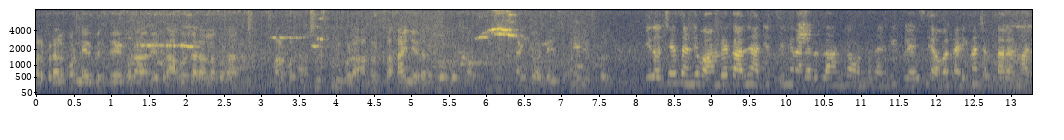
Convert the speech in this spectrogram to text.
మన పిల్లలకు కూడా నేర్పిస్తే కూడా రేపు రాబోయే తరాల్లో కూడా మన పరిస్థితి చూసుకుని కూడా అందరికి సహాయం చేయాలని కోరుకుంటున్నాం. థ్యాంక్ యూ అండి. చెప్తాను. ఇది వచ్చేసండి బాంబే కాలనీ అజిత్ సింగ్ నగర్ దాంట్లో ఉంటుందండి. ఈ ప్లేస్ ఎవరిని అడిగినా చెప్తారనమాట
